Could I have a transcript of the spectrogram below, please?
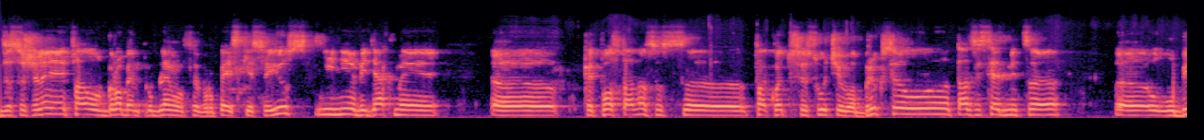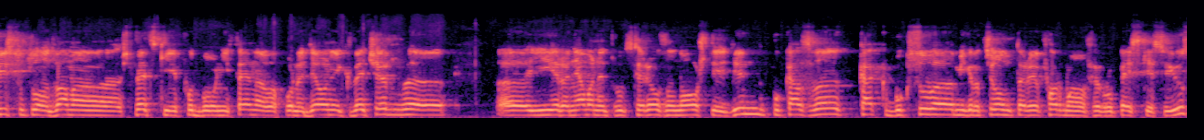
За съжаление, това е огромен проблем в Европейския съюз и ние видяхме какво стана с това, което се случи в Брюксел тази седмица. Убийството на двама шведски футболни фена в понеделник вечер и раняването сериозно на още един показва как буксува миграционната реформа в Европейския съюз.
